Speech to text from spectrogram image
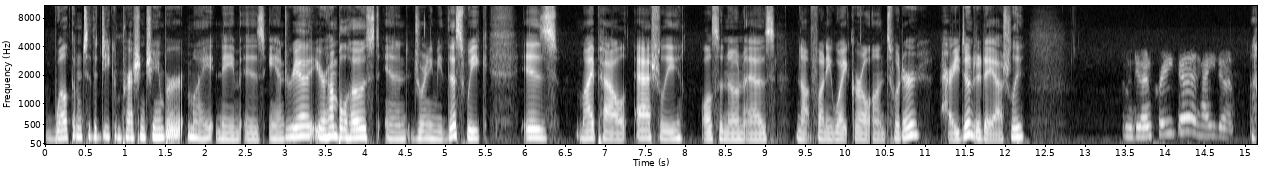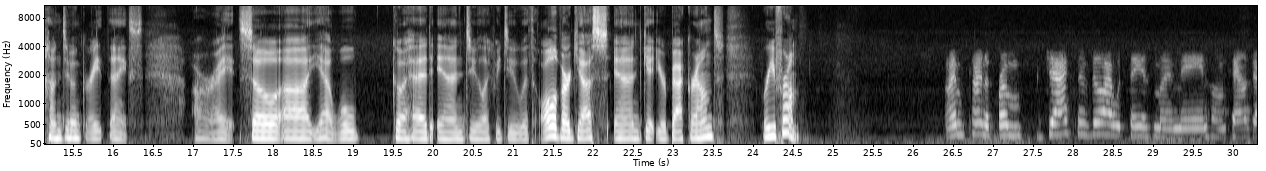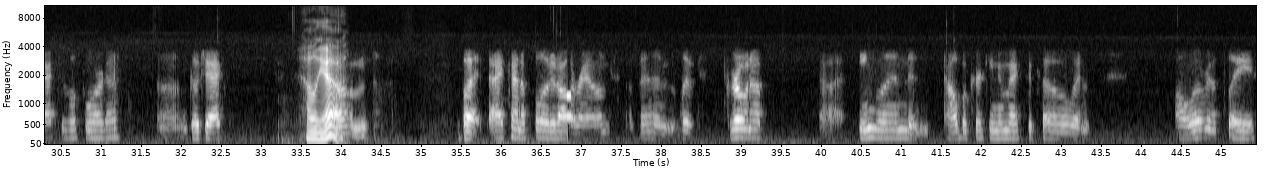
Welcome to the Decompression Chamber. My name is Andrea, your humble host, and joining me this week is my pal Ashlee, also known as Not Funny White Girl on Twitter. How are you doing today, Ashlee? I'm doing pretty good. How are you doing? I'm doing great, thanks. All right, so uh, yeah, we'll go ahead and do like we do with all of our guests and get your background. Where are you from? I'm kind of from Jacksonville, I would say, is my main hometown, Jacksonville, Florida. Um, go Jags. Hell yeah. Um, but I kind of floated all around. I've been lived growing up uh, England and Albuquerque, New Mexico, and all over the place,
